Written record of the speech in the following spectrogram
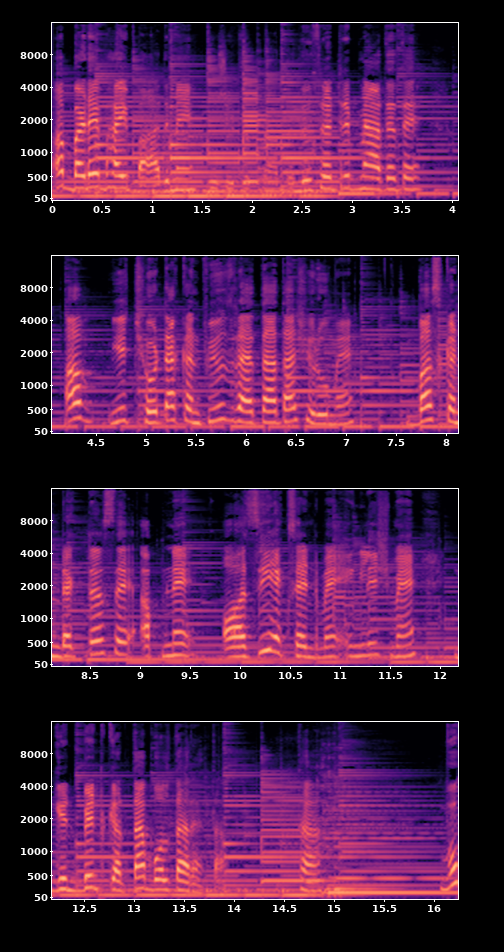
और बड़े भाई बाद में दूसरे ट्रिप में आते थे। अब ये छोटा कंफ्यूज रहता था शुरू में। बस कंडक्टर से अपने ऑसी एक्सेंट में इंग्लिश में गिटबिट करता बोलता रहता था। वो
